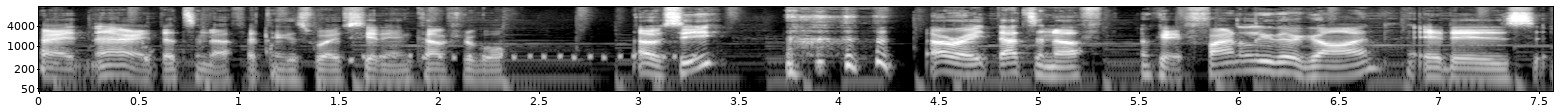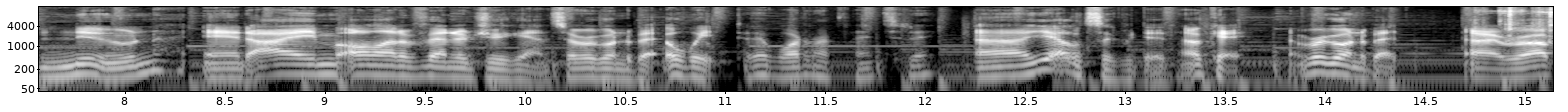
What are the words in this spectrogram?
Alright, alright, that's enough. I think his wife's getting uncomfortable. Oh, see? Alright, that's enough. Okay, finally they're gone. It is noon, and I'm all out of energy again, so we're going to bed. Oh, wait, did I water my plants today? Uh, yeah, looks like we did. Okay, we're going to bed. Alright, we're up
